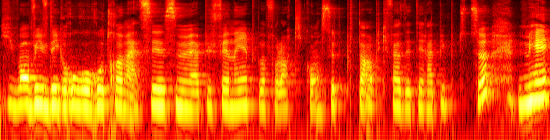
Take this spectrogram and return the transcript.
qui vont vivre des gros gros, gros traumatismes à pu finir, puis il va falloir qu'ils consultent plus tard, puis qu'ils fassent des thérapies, puis tout ça. Mais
